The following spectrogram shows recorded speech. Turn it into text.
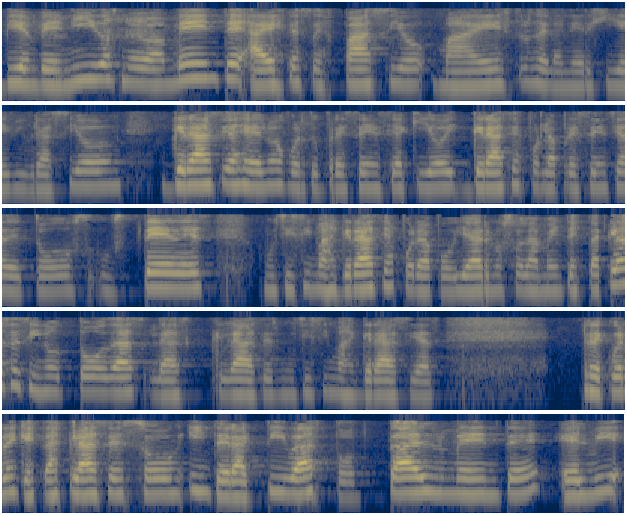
Bienvenidos nuevamente a este su espacio, Maestros de la Energía y Vibración. Gracias, Elma, por tu presencia aquí hoy. Gracias por la presencia de todos ustedes. Muchísimas gracias por apoyar no solamente esta clase, sino todas las clases. Muchísimas gracias. Recuerden que estas clases son interactivas totalmente. Elmi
